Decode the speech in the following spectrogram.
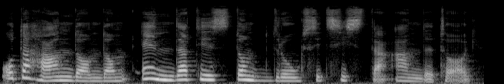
och ta hand om dem ända tills de drog sitt sista andetag.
